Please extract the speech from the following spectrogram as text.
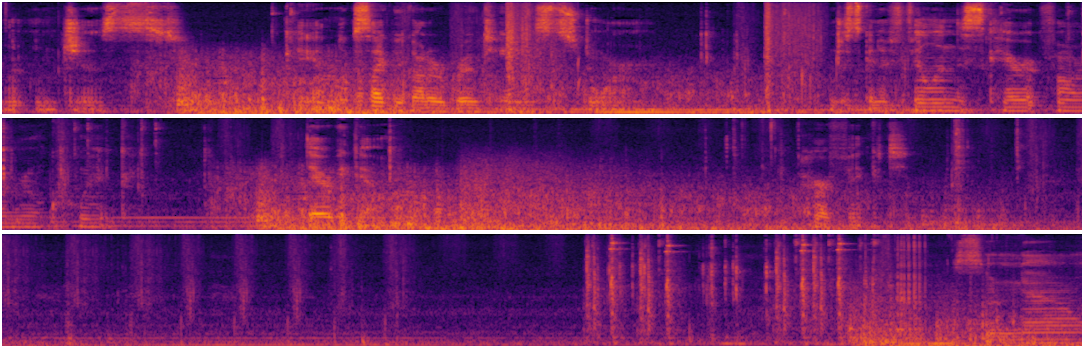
Let me just... Okay, it looks like we got a rotating storm. I'm just gonna fill in this carrot farm real quick. There we go. Perfect. So now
